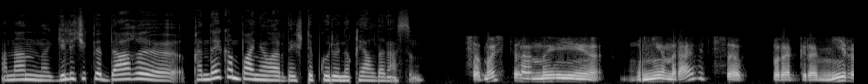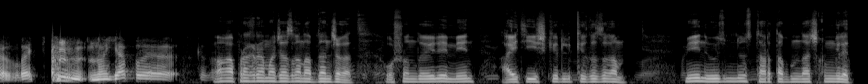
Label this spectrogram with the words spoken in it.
Анан келечекте дагы кандай компанияларда иштеп көрүүнү кыялданасың? С одной стороны мне нравится программировать но я бы сказал мага программа жазган абдан жагат. Ошондой эле мен айти ишкерликке кызыгам. Мен өзүмдүн стартапымды ачкым келет.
